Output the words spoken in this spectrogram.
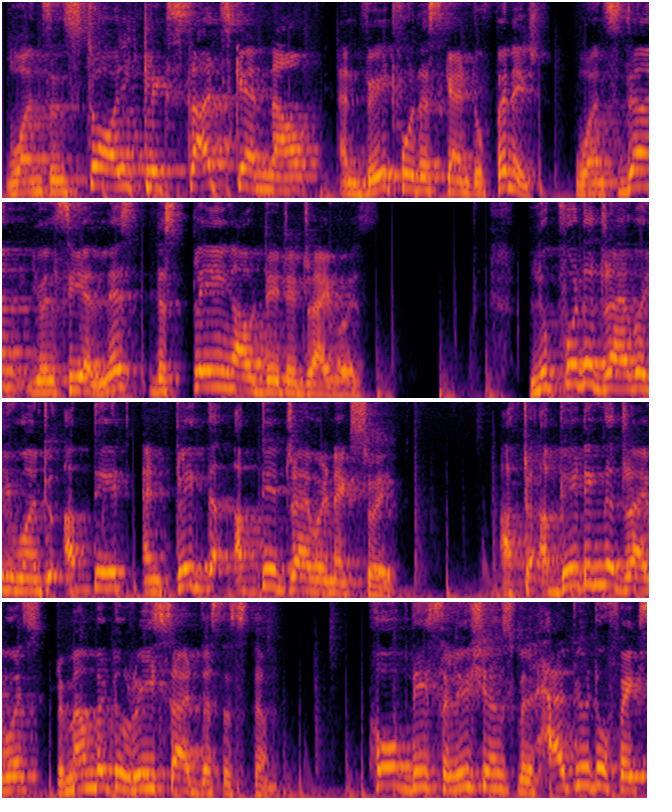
Once installed, click Start Scan Now and wait for the scan to finish. Once done, you will see a list displaying outdated drivers. Look for the driver you want to update and click the Update driver next to it. After updating the drivers, remember to restart the system. Hope these solutions will help you to fix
